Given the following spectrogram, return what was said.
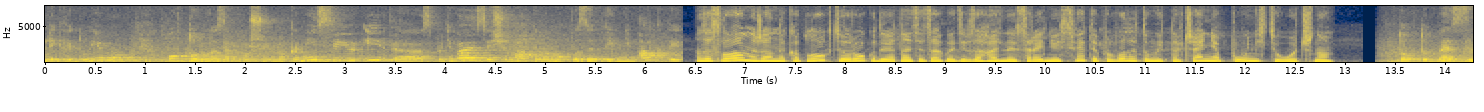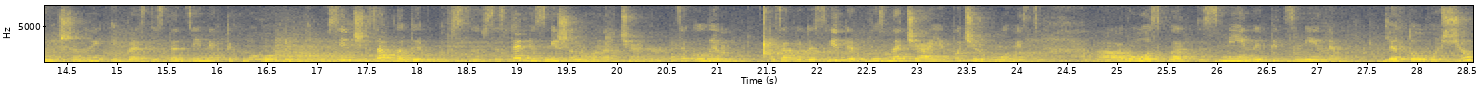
ліквідуємо, повторно запрошуємо комісію і е, сподіваюся, що матимемо позитивні акти, За словами Жанни Каплук, цього року 19 закладів загальної середньої освіти проводитимуть навчання повністю очно. Тобто без змішаної і без дистанційних технологій. Всі інші заклади в системі змішаного навчання. Це коли заклад освіти визначає почерговість, розклад, зміни, підзміни для того, щоб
